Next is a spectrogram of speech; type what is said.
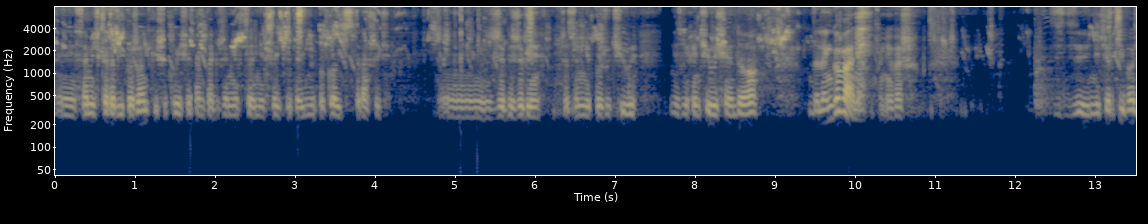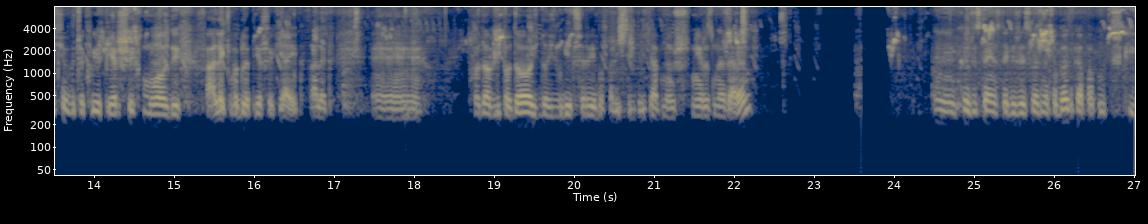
Y, Samiczka robi porządki, szykuje się tam tak, że nie chcę, nie chcę ich tutaj niepokoić, straszyć, y, żeby, żeby czasem nie porzuciły, nie zniechęciły się do, do lęgowania, ponieważ z niecierpliwością wyczekuję pierwszych młodych falek, w ogóle pierwszych jajek falek e, hodowli po dość, dość długiej przerwie, bo falistych dość dawno już nie rozmnażałem. E, Korzystając z tego, że jest ładna pogodka, papuczki,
